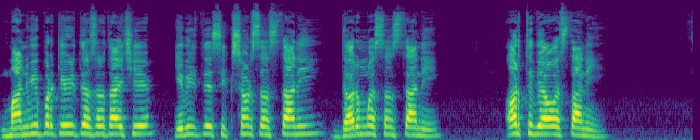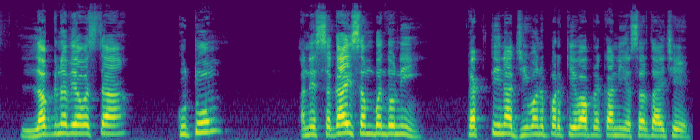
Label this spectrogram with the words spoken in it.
માનવી પર કેવી રીતે અસર થાય છે? એવી રીતે શિક્ષણ સંસ્થાની, ધર્મ સંસ્થાની, અર્થવ્યવસ્થાની, લગ્ન વ્યવસ્થા, કુટુંબ અને સગાઈ સંબંધોની વ્યક્તિના જીવન પર કેવા પ્રકારની અસર થાય છે?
